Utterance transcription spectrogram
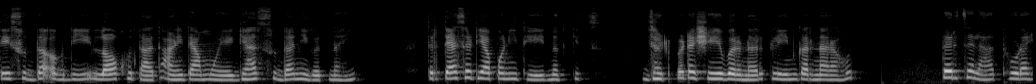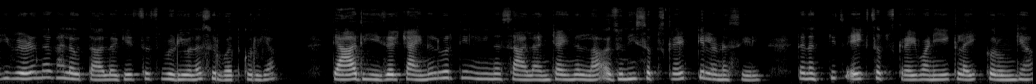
ते सुद्धा अगदी लॉक होतात आणि त्यामुळे गॅससुद्धा निघत नाही. तर त्यासाठी आपण इथे नक्कीच झटपट असे हे बर्नर क्लीन करणार आहोत. तर चला थोडाही वेळ न घालवता लगेचच व्हिडिओला सुरुवात करूया. त्याआधी जर चॅनलवरती नवीन असाल आणि चॅनलला अजूनही सबस्क्राईब केलं नसेल तर नक्कीच एक सबस्क्राईब आणि एक लाईक करून घ्या.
